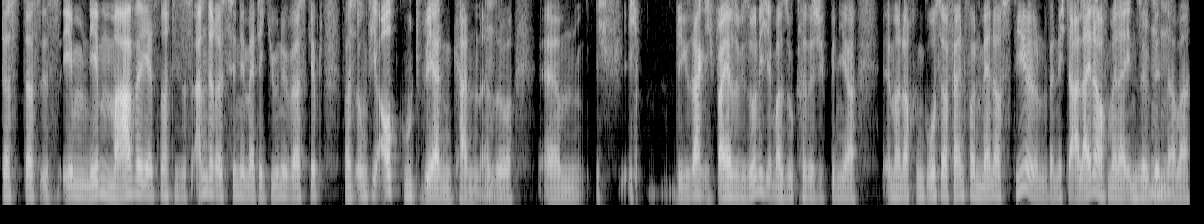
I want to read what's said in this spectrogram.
dass, dass es eben neben Marvel jetzt noch dieses andere Cinematic Universe gibt, was irgendwie auch gut werden kann. Also ähm, ich, ich, wie gesagt, ich war ja sowieso nicht immer so kritisch. Ich bin ja immer noch ein großer Fan von Man of Steel und wenn ich da alleine auf meiner Insel bin, Mhm. aber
